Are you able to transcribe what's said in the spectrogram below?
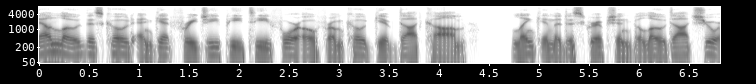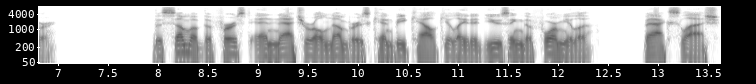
Download this code and get free GPT-4o from codegive.com, link in the description below. Sure. The sum of the first n natural numbers can be calculated using the formula, backslash,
